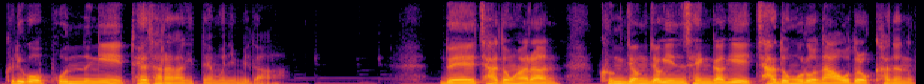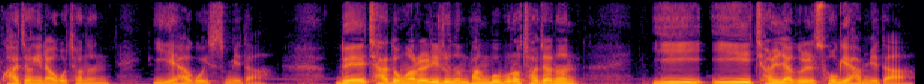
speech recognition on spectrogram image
그리고 본능이 되살아나기 때문입니다. 뇌 자동화란 긍정적인 생각이 자동으로 나오도록 하는 과정이라고 저는 이해하고 있습니다. 뇌 자동화를 이루는 방법으로 저자는 이, 이 전략을 소개합니다.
